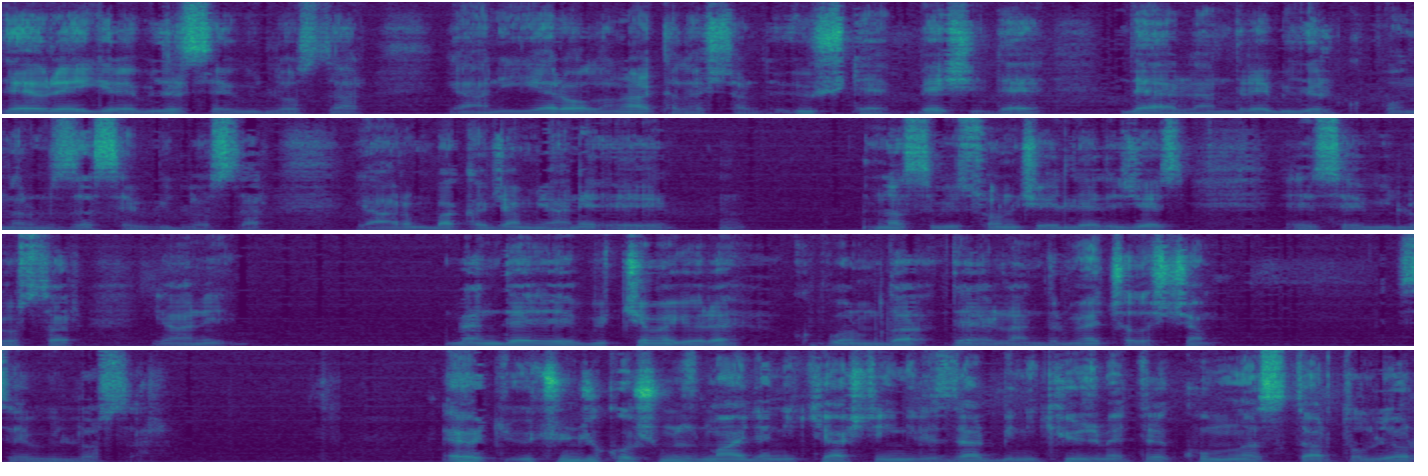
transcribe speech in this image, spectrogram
devreye girebilir sevgili dostlar. Yani yer olan arkadaşlar da 3'te 5'i de değerlendirebilir kuponlarımızda sevgili dostlar. Yarın bakacağım yani e, nasıl bir sonuç elde edeceğiz e, sevgili dostlar. Yani ben de e, bütçeme göre kuponumu da değerlendirmeye çalışacağım sevgili dostlar. Evet, üçüncü koşumuz Maylen 2 yaşlı İngilizler 1200 metre kumla start alıyor.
